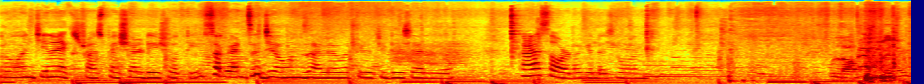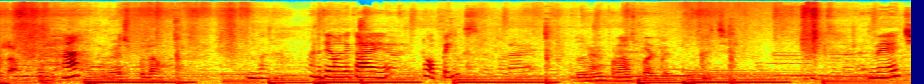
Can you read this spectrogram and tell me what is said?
रोहनची ना एक्स्ट्रा स्पेशल डिश होती. सगळ्यांचं जेवण झाल्यावरती त्याची डिश आली आहे काय असं ऑर्डर केलंयस रोहन? पुलाव. व्हेज पुलाव. हां? व्हेज पुलाव. बरं. आणि त्यामध्ये काय आहे? टॉपिंग्स दोन तीन प्रॉन्स पडले. अच्छा. व्हेज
